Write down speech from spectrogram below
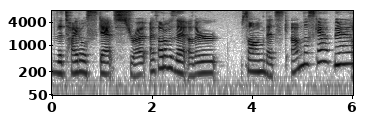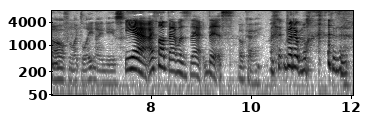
the title "Skat Strut," I thought it was that other song that's "I'm the Scat Man." Oh, from like the late '90s. Yeah, I thought that was that this, Okay. but it wasn't.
